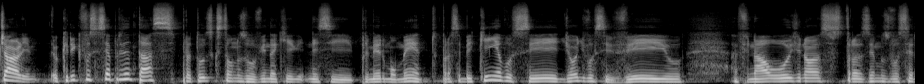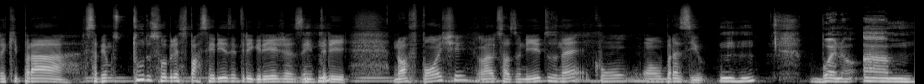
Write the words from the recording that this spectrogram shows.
Charlie, eu queria que você se apresentasse para todos que estão nos ouvindo aqui nesse primeiro momento, para saber quem é você, de onde você veio. Afinal, hoje nós trazemos você aqui para sabemos tudo sobre as parcerias entre igrejas, uhum. entre North Point, lá nos Estados Unidos, né, com o Brasil. Uhum. Bueno, um,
